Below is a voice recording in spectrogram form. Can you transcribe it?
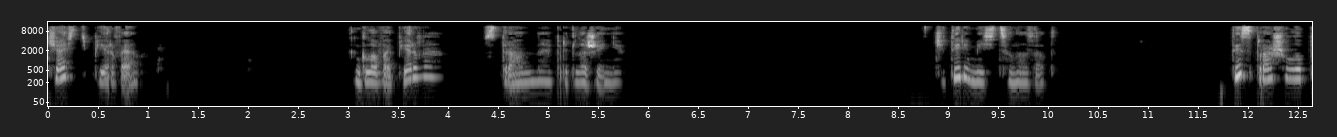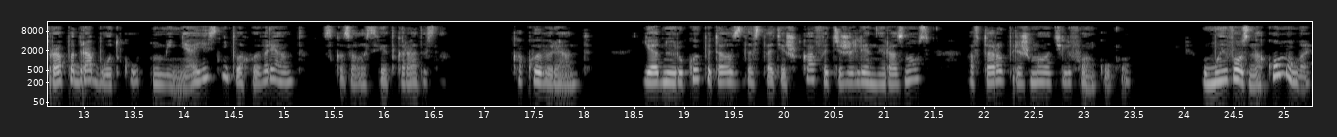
Часть первая. Глава первая. Странное предложение. Четыре месяца назад. «Ты спрашивала про подработку. У меня есть неплохой вариант», — сказала Светка радостно. «Какой вариант?» Я одной рукой пыталась достать из шкафа тяжеленный разнос, а второй прижимала телефон к уху. «У моего знакомого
